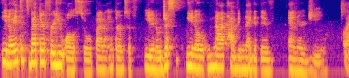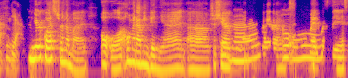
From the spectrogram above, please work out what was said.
you know, it, it's better for you also, parang in terms of, you know, just, you know, not having negative energy. Wow, yeah. Your question naman, oo, ako maraming ganyan. Uh, share diba? ko. Parang, oo. when was this?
